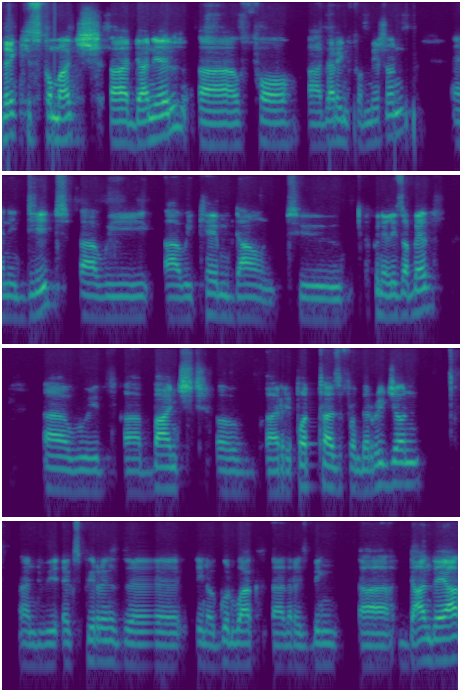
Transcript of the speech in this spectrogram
Thank you so much, uh, Daniel, uh, for uh, that information. And indeed, uh, we uh, we came down to Queen Elizabeth uh, with a bunch of reporters from the region and we experienced the you know good work uh, that is being uh, done there.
